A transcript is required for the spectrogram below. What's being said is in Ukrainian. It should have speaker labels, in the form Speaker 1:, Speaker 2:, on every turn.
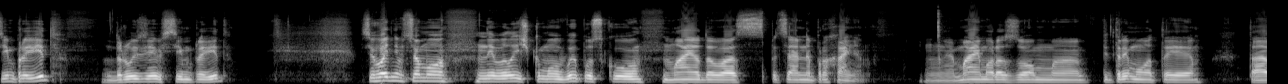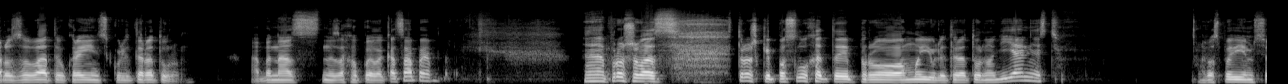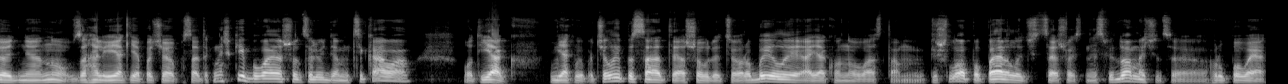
Speaker 1: Всім привіт, друзі, всім привіт. Сьогодні в цьому невеличкому випуску маю до вас спеціальне прохання. Маємо разом е, підтримувати та розвивати українську літературу, аби нас не захопили кацапи. Е, Прошу вас трошки послухати про мою літературну діяльність. Розповім сьогодні, ну, взагалі, як я почав писати книжки. Буває, що це людям цікаво. От як, як ви почали писати, а що ви для цього робили, а як воно у вас там пішло, поперло, чи це щось несвідоме, чи це групове.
